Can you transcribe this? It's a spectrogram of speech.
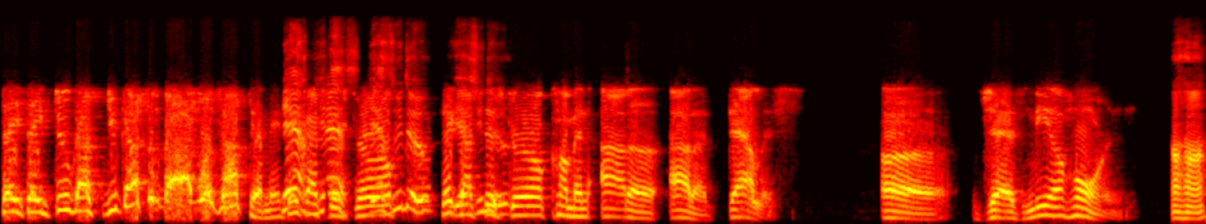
they they do got you got some bad ones out there man. Yeah, they got yes, this girl yes, we do, they yes, got this do, girl coming out of out of dallas uh Jazzmeia Horn. Uh huh,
